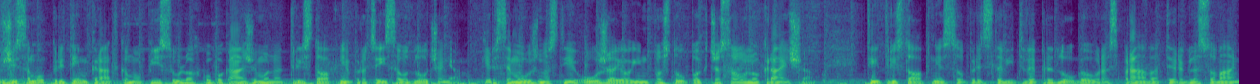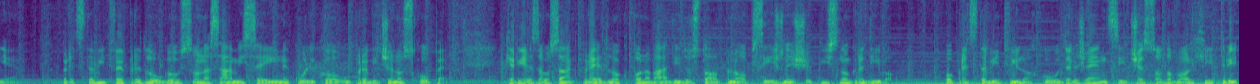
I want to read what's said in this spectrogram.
Že samo pri tem kratkem opisu lahko pokažemo na tri stopnje procesa odločanja, kjer se možnosti ožajo in postopek časovno krajša. Te tri stopnje so predstavitve predlogov, razprava ter glasovanje. Predstavitve predlogov so na sami seji nekoliko upravičeno skope, ker je za vsak predlog ponavadi dostopno obsežnejše pisno gradivo. Po predstavitvi lahko udeleženci, če so dovolj hitri,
